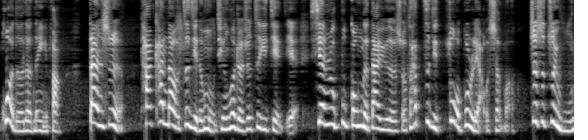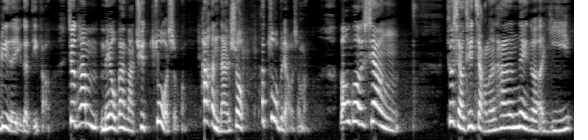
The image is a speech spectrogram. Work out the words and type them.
获得的那一方，但是他看到自己的母亲或者是自己姐姐陷入不公的待遇的时候，他自己做不了什么，这是最无力的一个地方，就他没有办法去做什么，他很难受，他做不了什么。包括像就小七讲的，他的那个姨，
